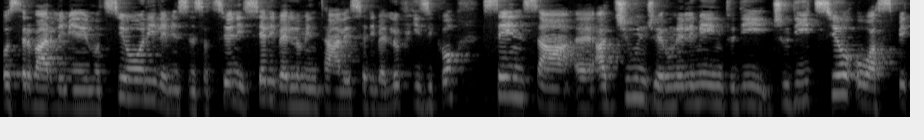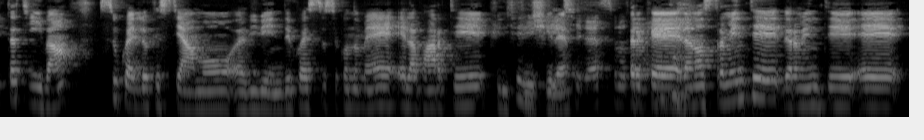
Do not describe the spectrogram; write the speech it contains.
osservare le mie emozioni, le mie sensazioni sia a livello mentale sia a livello fisico, senza eh, aggiungere un elemento di giudizio o aspettativa su quello che stiamo eh, vivendo. E questo secondo me è la parte più difficile, difficile perché la nostra mente veramente è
